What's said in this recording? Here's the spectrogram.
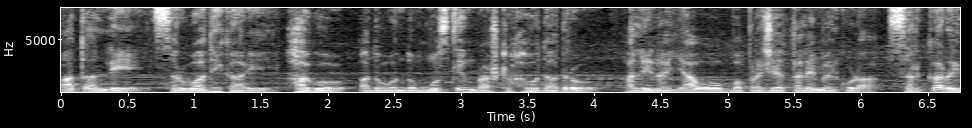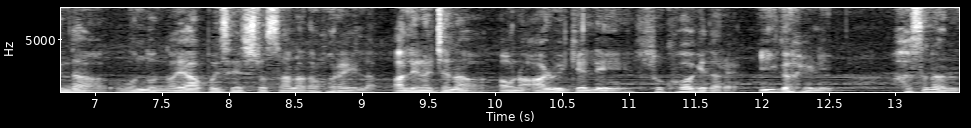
ಆತ ಅಲ್ಲಿ ಸರ್ವಾಧಿಕಾರಿ ಹಾಗೂ ಅದು ಒಂದು ಮುಸ್ಲಿಂ ರಾಷ್ಟ್ರ ಹೌದಾದರೂ ಅಲ್ಲಿನ ಯಾವ ಒಬ್ಬ ಪ್ರಜೆಯ ತಲೆ ಮೇಲೆ ಕೂಡ ಸರ್ಕಾರದಿಂದ ಒಂದು ನಯಾ ಪೈಸೆಯಷ್ಟು ಸಾಲದ ಹೊರೆ ಇಲ್ಲ. ಅಲ್ಲಿನ ಜನ ಅವನ ಆಳ್ವಿಕೆಯಲ್ಲಿ ಸುಖವಾಗಿದ್ದಾರೆ. ಈಗ ಹೇಳಿ, ಹಸನಲ್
